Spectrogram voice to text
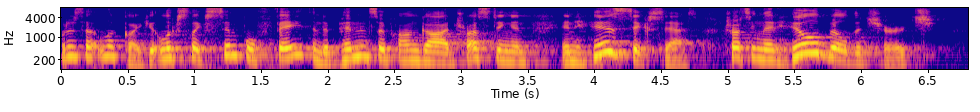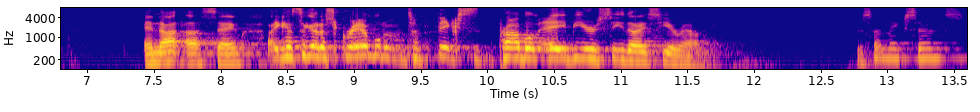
What does that look like? It looks like simple faith and dependence upon God, trusting in, in His success, trusting that He'll build the church, and not us saying, I guess I got to scramble to, to fix problem A, B, or C that I see around me. Does that make sense?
